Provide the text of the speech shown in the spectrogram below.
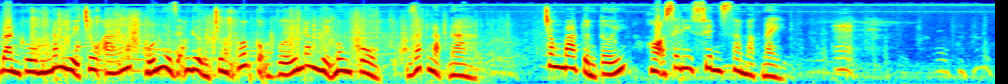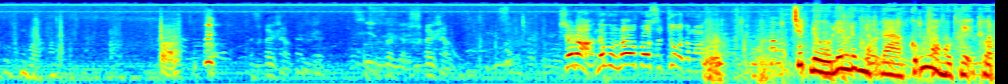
Đoàn gồm 5 người châu Á, 4 người dẫn đường Trung Quốc cộng với 5 người Mông Cổ, dắt lạc đà. Trong 3 tuần tới, họ sẽ đi xuyên sa mạc này. Chất đồ lên lưng lạc đà cũng là một nghệ thuật.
